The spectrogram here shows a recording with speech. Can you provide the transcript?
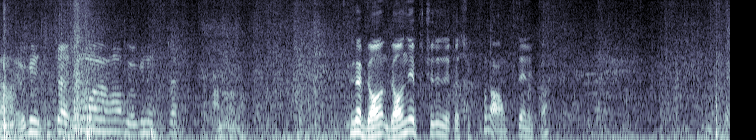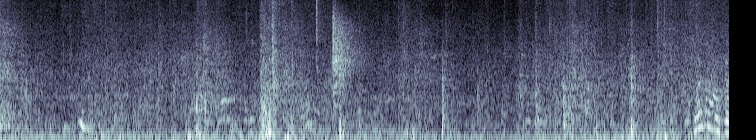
야, 여기는 진짜 생화하고 여기는 진짜 안 올라가. 그러니까 면 면에 붙여야 되니까 지금 코가 안 되니까. 저도 보니까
